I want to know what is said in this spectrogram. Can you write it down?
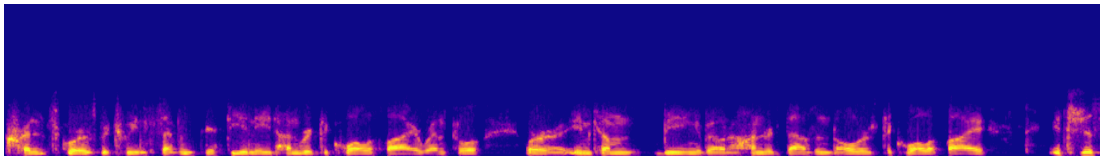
credit scores between 750 and 800 to qualify a rental or income being about $100,000 to qualify. It's just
